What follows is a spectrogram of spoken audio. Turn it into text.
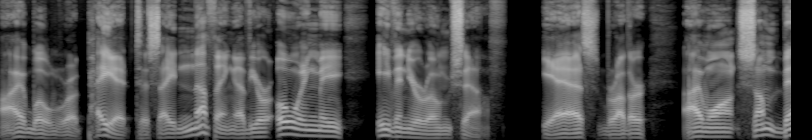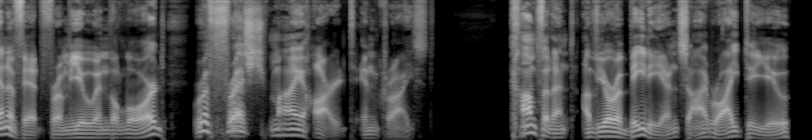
I will repay it to say nothing of your owing me even your own self. Yes, brother, I want some benefit from you in the Lord. Refresh my heart in Christ. Confident of your obedience, I write to you,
